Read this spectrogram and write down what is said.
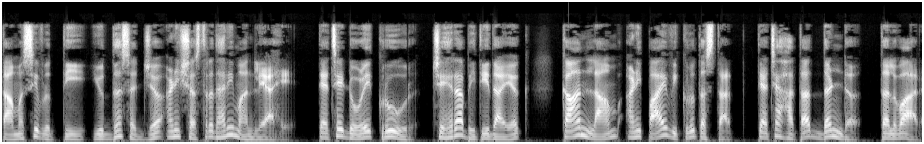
तामसी वृत्ती युद्धसज्ज आणि शस्त्रधारी मानले आहे. त्याचे डोळे क्रूर चेहरा भीतीदायक कान लांब आणि पाय विकृत असतात. त्याच्या हातात दंड तलवार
